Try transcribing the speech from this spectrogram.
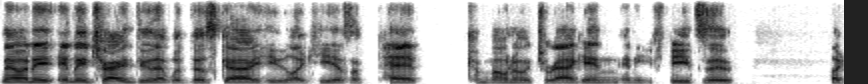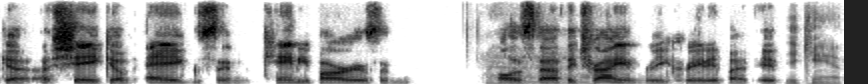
No, and they and they try and do that with this guy. He like he has a pet kimono dragon, and he feeds it like a, a shake of eggs and candy bars and all this stuff. They try and recreate it, but it You can't.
